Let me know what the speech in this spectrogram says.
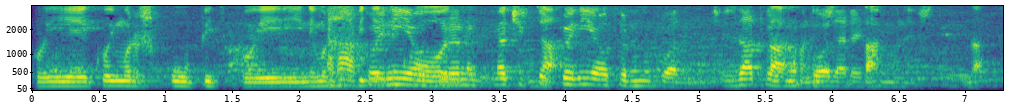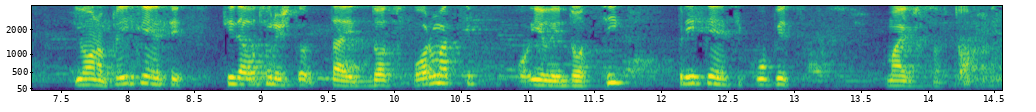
koji, je, koji moraš kupiti, koji ne možeš Aha, koji vidjeti nije kod. otvoreno, znači to Da. koji nije otvoreno koda, znači zatvoreno tako koda nešto, recimo. tako nešto, da. I ono, prisiljen si, ti da otvoriš to, taj DOS format si, ili .6, prisiljen si kupiti Microsoft Office.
